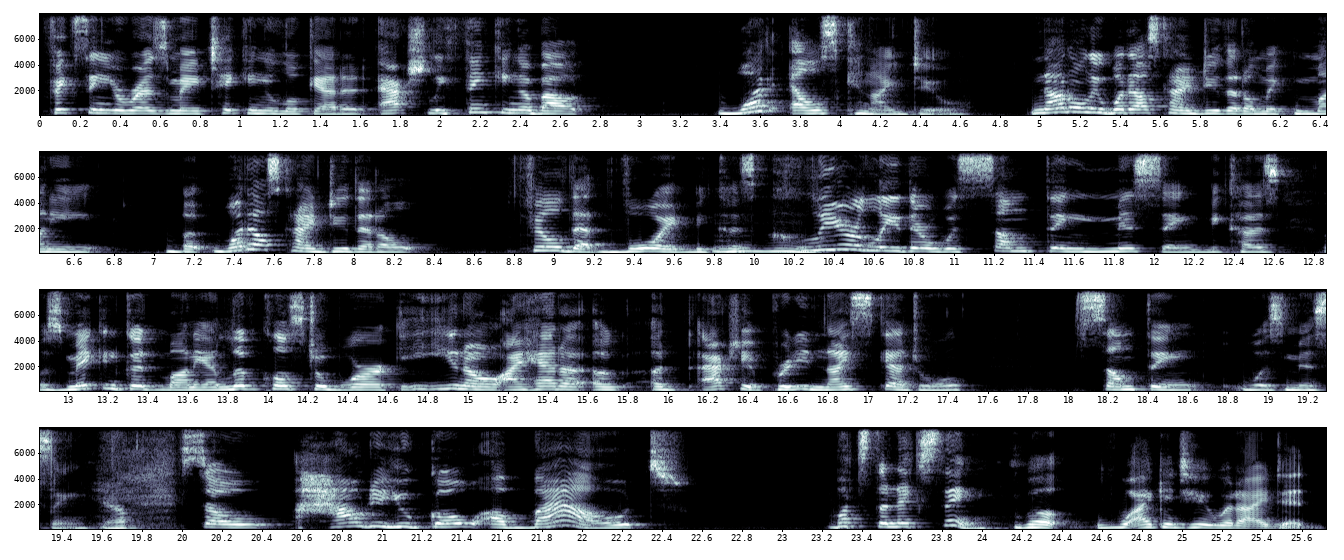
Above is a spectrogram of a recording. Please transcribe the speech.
fixing your resume, taking a look at it, actually thinking about what else can I do? Not only what else can I do that'll make money, but what else can I do that'll fill that void because clearly there was something missing because I was making good money. I lived close to work. You know, I had a, a, a actually a pretty nice schedule. Something was missing. Yep. So how do you go about what's the next thing? Well, I can tell you what I did.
